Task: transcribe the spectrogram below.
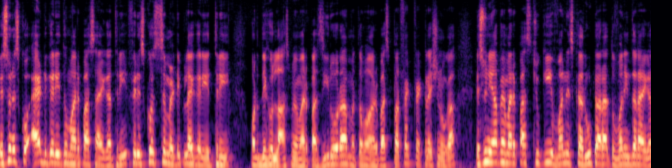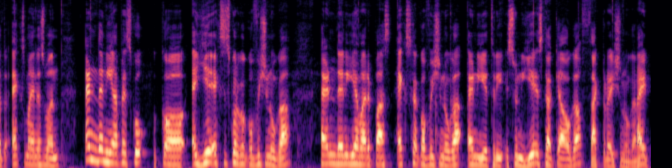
इसमें इसको ऐड करिए तो हमारे पास आएगा थ्री फिर इसको इससे मल्टीप्लाई करिए थ्री और देखो लास्ट में हमारे पास ज़ीरो हो रहा मतलब हमारे पास परफेक्ट फैक्ट्रेशन होगा। इसमें यहाँ पे हमारे पास, चूँकि वन इसका रूट आ रहा तो वन इधर आएगा तो x minus one and then यहाँ पे इसको ये एक्स स्क्वायर का कॉफिशन होगा। एंड देन ये हमारे पास एक्स का कॉफिशन होगा एंड ये थ्री सुन, ये इसका क्या होगा? फैक्टराइजेशन होगा राइट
